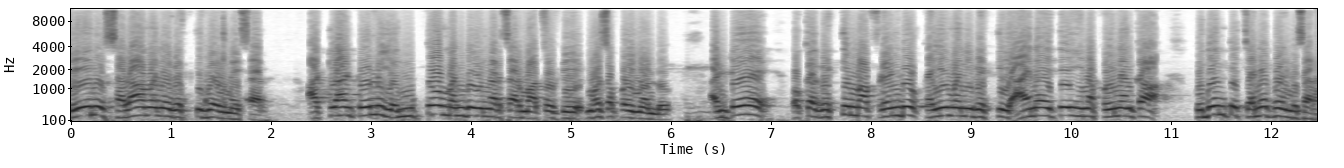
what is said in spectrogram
నేను సలాం అనే వ్యక్తిగా ఉన్నాయి సార్. అట్లాంటి వాళ్ళు ఎంతో మంది ఉన్నారు సార్ మాతోటి మోసపోయిన వాళ్ళు అంటే ఒక వ్యక్తి మా ఫ్రెండ్ కయ్యం అనే వ్యక్తి ఆయన అయితే ఈయన పోయినాక ఉదయంతో చనిపోయింది సార్.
